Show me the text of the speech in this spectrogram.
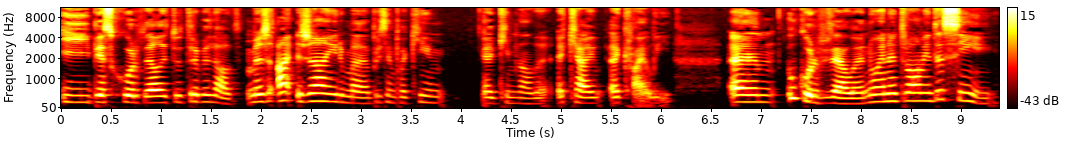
e penso que o corpo dela é tudo trabalhado. Mas já a irmã, por exemplo, a Kim, a Kim nada, a, Kylie, a Kylie um, o corpo dela não é naturalmente assim.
